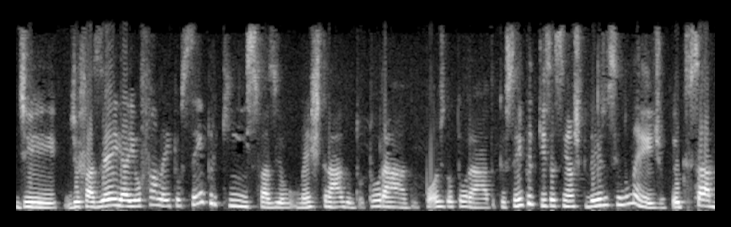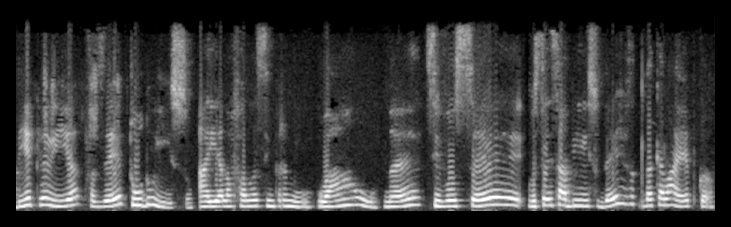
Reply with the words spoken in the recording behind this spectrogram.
de, de fazer e aí eu falei que eu sempre quis fazer o mestrado, doutorado, pós-doutorado, que eu sempre quis assim, acho que desde o ensino médio. Eu que sabia que eu ia fazer tudo isso. Aí ela falou assim para mim: "Uau, né? Se você você sabia isso desde daquela época.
